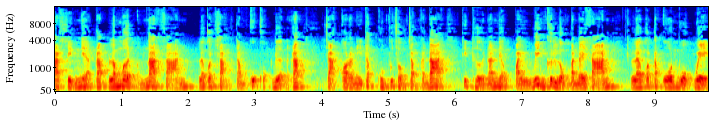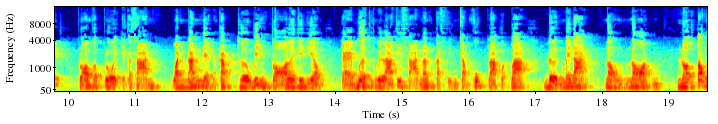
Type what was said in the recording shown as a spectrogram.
ตัดสินเนี่ยครับละเมิดอำนาจศาลแล้วก็สั่งจำคุก 6 เดือนนะครับ จากกรณีถ้าคุณผู้ชมจำกันได้ ที่เธอนั้นเนี่ยไปวิ่งขึ้นลงบันไดศาลแล้วก็ตะโกนโวกเวก พร้อมกับโปรยเอกสาร วันนั้นเนี่ยนะครับเธอวิ่งปลอเลยทีเดียว แต่เมื่อถึงเวลาที่ศาลนั้นตัดสินจำคุกปรากฏว่าเดินไม่ได้นอนนอนนอนต้อง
